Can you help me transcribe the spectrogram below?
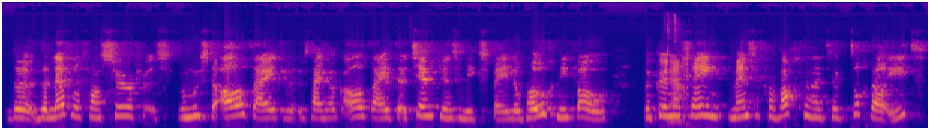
de, de level van service. We moesten altijd, we zijn ook altijd Champions League spelen op hoog niveau. We kunnen geen, mensen verwachten natuurlijk toch wel iets.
